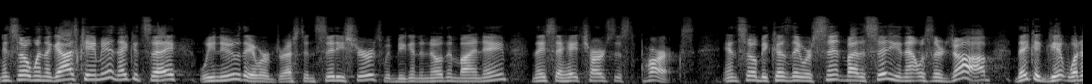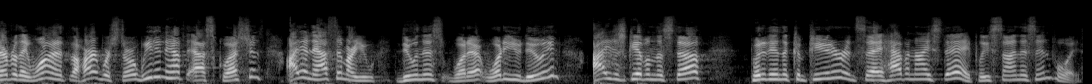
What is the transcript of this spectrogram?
And so when the guys came in, they could say, we knew they were dressed in city shirts. We began to know them by name. And they say, hey, charge this to Parks. And so because they were sent by the city and that was their job, they could get whatever they wanted at the hardware store. We didn't have to ask questions. I didn't ask them, are you doing this? What, what are you doing? I just give them the stuff, put it in the computer and say, have a nice day. Please sign this invoice.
